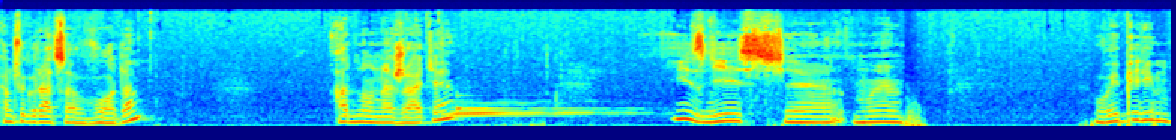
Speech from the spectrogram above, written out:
конфигурация ввода, одно нажатие и здесь э, мы выберем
